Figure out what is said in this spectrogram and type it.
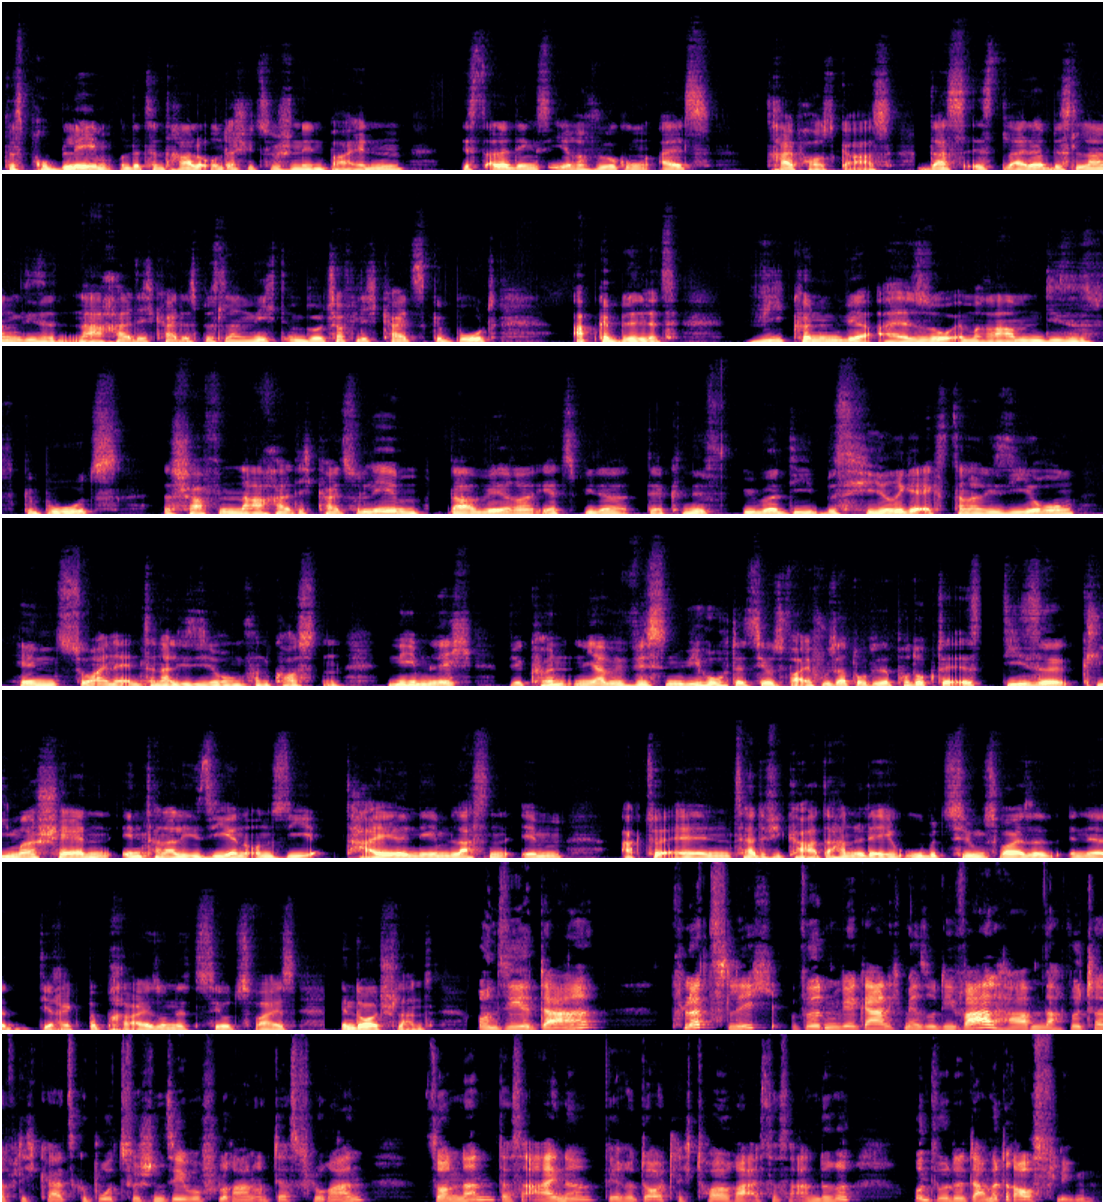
Das Problem und der zentrale Unterschied zwischen den beiden ist allerdings ihre Wirkung als Treibhausgas. Das ist leider bislang, diese Nachhaltigkeit ist bislang nicht im Wirtschaftlichkeitsgebot abgebildet. Wie können wir also im Rahmen dieses Gebots es schaffen, Nachhaltigkeit zu leben? Da wäre jetzt wieder der Kniff über die bisherige Externalisierung hin zu einer Internalisierung von Kosten. Nämlich, wir könnten ja, wir wissen, wie hoch der CO2-Fußabdruck dieser Produkte ist, diese Klimaschäden internalisieren und sie teilnehmen lassen im aktuellen Zertifikatehandel der EU beziehungsweise in der Direktbepreisung des CO2s in Deutschland. Und siehe da, plötzlich würden wir gar nicht mehr so die Wahl haben nach Wirtschaftlichkeitsgebot zwischen Sevofluran und Desfluran, sondern das eine wäre deutlich teurer als das andere und würde damit rausfliegen.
